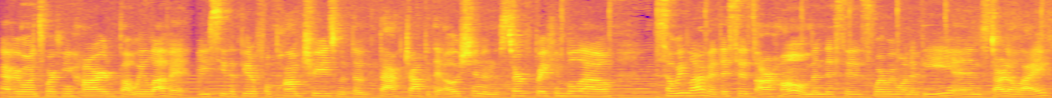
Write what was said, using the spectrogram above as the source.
Everyone's working hard, but we love it. You see the beautiful palm trees with the backdrop of the ocean and the surf breaking below. So we love it. This is our home, and this is where we want to be and start a life.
